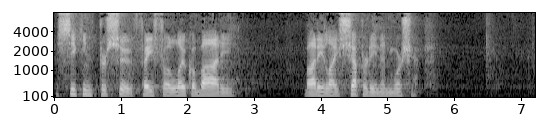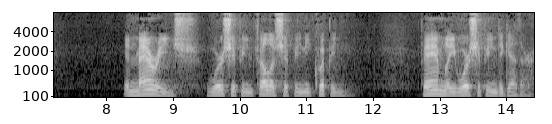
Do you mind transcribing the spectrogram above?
to seeking to pursue faithful local body, body life, shepherding and worship. In marriage, worshiping, fellowshipping, equipping, family worshiping together,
